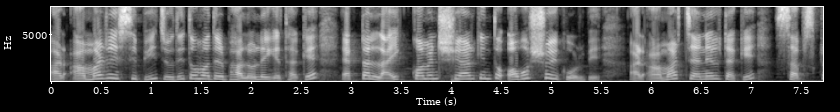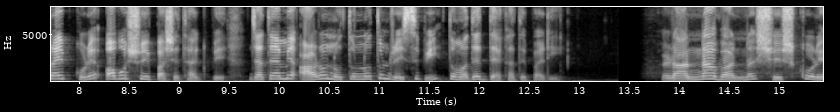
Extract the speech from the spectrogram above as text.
আর আমার রেসিপি যদি তোমাদের ভালো লেগে থাকে, একটা লাইক কমেন্ট শেয়ার কিন্তু অবশ্যই করবে। আর আমার চ্যানেলটাকে সাবস্ক্রাইব করে অবশ্যই পাশে থাকবে, যাতে আমি আরও নতুন নতুন রেসিপি তোমাদের দেখাতে পারি। রান্না বান্না শেষ করে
